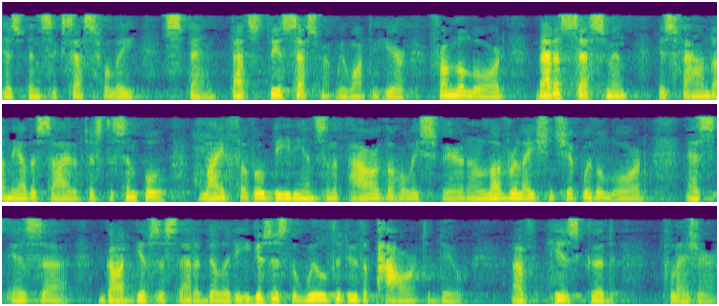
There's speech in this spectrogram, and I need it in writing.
has been successfully spent. That's the assessment we want to hear from the Lord. That assessment is found on the other side of just a simple life of obedience and the power of the Holy Spirit and a love relationship with the Lord as, as uh, God gives us that ability. He gives us the will to do, the power to do of His good pleasure.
